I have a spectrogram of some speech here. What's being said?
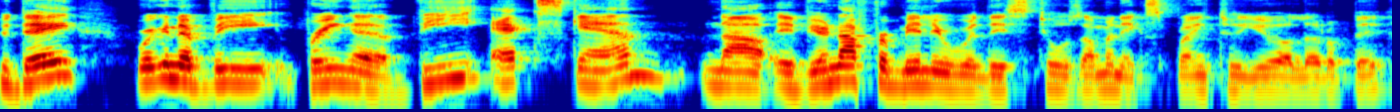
Today, we're going to be bring a VXSCAN. Now, if you're not familiar with these tools, I'm going to explain to you a little bit.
